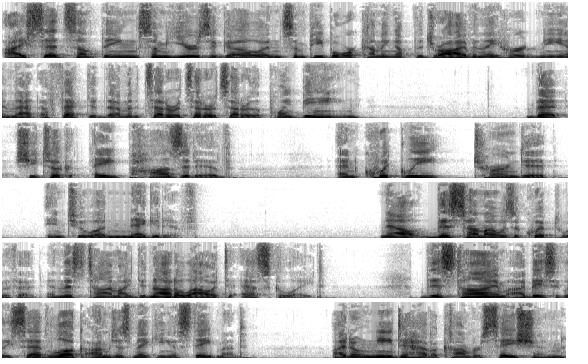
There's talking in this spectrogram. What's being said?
I said something some years ago and some people were coming up the drive and they heard me and that affected them and et cetera, et cetera, et cetera. The point being that she took a positive and quickly turned it into a negative. Now, this time I was equipped with it and this time I did not allow it to escalate. This time I basically said, look, I'm just making a statement. I don't need to have a conversation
